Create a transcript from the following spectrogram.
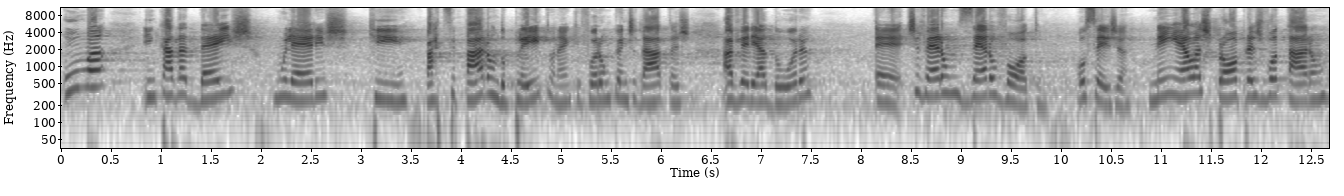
uma em cada dez mulheres que participaram do pleito, né, que foram candidatas a vereadora, é, tiveram zero voto, ou seja, nem elas próprias votaram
